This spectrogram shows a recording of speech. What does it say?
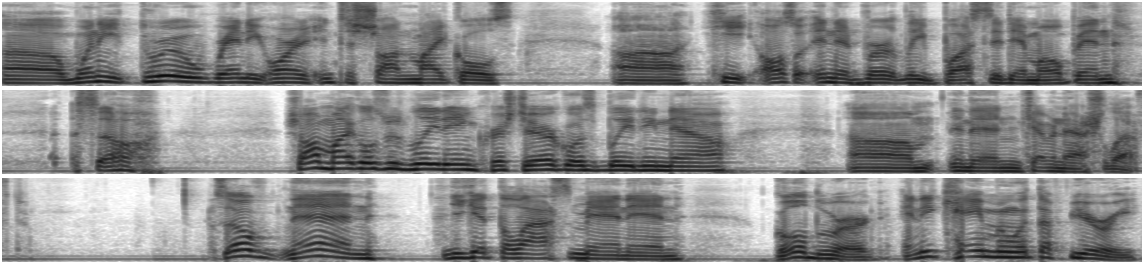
uh, when he threw Randy Orton into Shawn Michaels, uh, he also inadvertently busted him open. So Shawn Michaels was bleeding, Chris Jericho was bleeding now, um, and then Kevin Nash left. So then you get the last man in, Goldberg, and he came in with the Fury.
